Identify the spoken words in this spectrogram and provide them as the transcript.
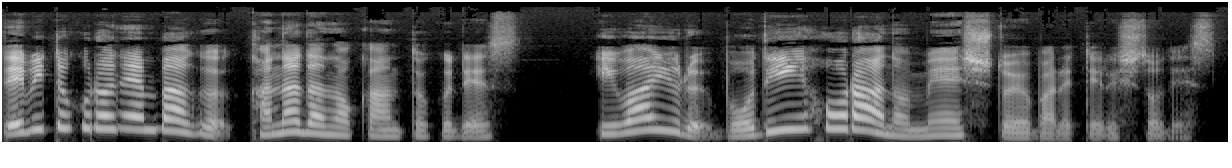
デビッド・クロネンバーグ、カナダの監督です。いわゆるボディーホラーの名手と呼ばれている人です。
